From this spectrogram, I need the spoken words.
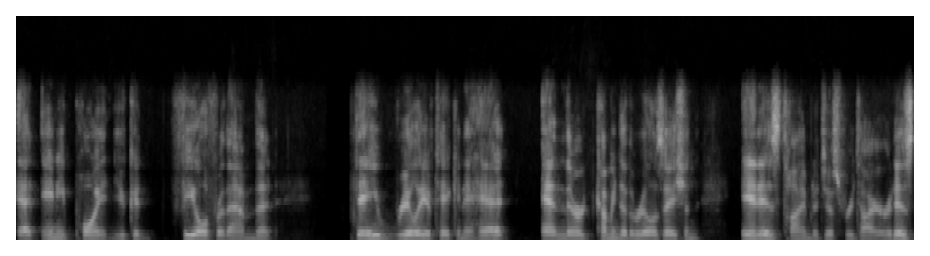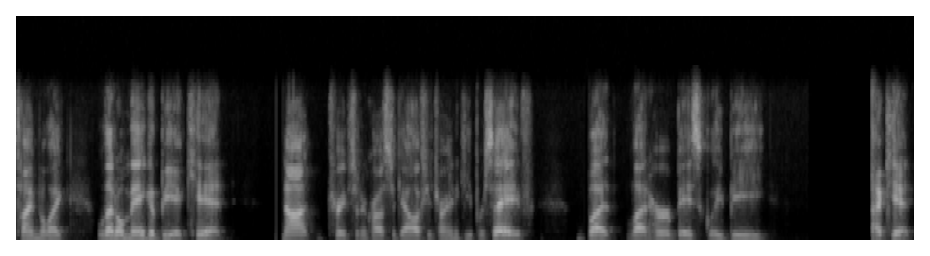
at any point, you could feel for them that they really have taken a hit, and they're coming to the realization it is time to just retire. It is time to like let Omega be a kid, not traipsing across the galaxy trying to keep her safe, but let her basically be a kid.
